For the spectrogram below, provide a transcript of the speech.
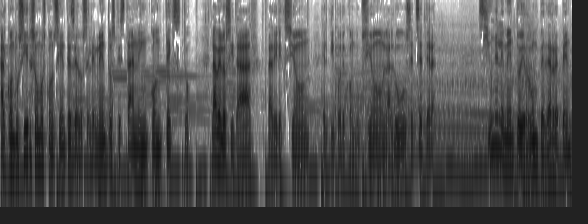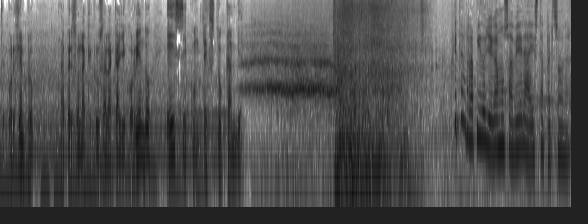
al conducir somos conscientes de los elementos que están en contexto, la velocidad, la dirección, el tipo de conducción, la luz, etc. Si un elemento irrumpe de repente, por ejemplo, una persona que cruza la calle corriendo, ese contexto cambia. ¿Qué tan rápido llegamos a ver a esta persona?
